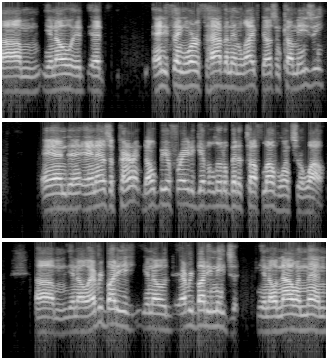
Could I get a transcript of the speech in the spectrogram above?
Um, you know, it, it, anything worth having in life doesn't come easy. And, and as a parent, don't be afraid to give a little bit of tough love once in a while. Um, you know, everybody, you know, everybody needs it, you know, now and then.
